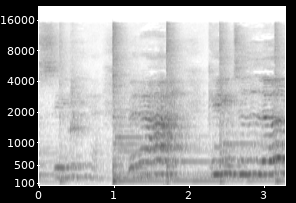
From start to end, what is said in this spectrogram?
see but I came to love.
